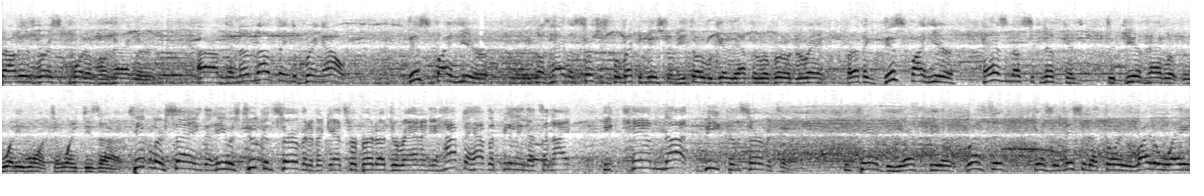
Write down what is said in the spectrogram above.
crowd is very supportive of Hagler. Um, and another thing to bring out, this fight here, because Hagler searches for recognition, he thought he would get it after Roberto Duran, but I think this fight here has enough significance to give Hagler what he wants and what he desires. People are saying that he was too conservative against Roberto Duran, and you have to have the feeling that tonight he cannot be conservative. He can be. He has to be aggressive. He has to initiate authority right away.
